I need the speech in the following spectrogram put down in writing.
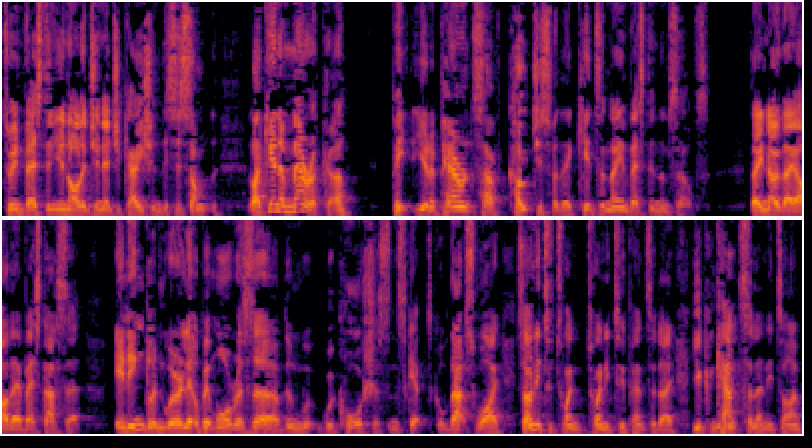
to invest in your knowledge and education? This is something, like in America, you know, parents have coaches for their kids and they invest in themselves. They know they are their best asset. In England, we're a little bit more reserved and we're cautious and skeptical. That's why it's only to 20, 22 pence a day. You can cancel anytime.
